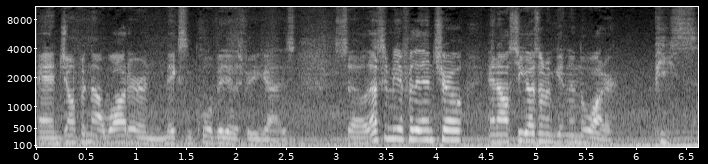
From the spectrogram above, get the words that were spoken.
and jump in that water and make some cool videos for you guys. So that's gonna be it for the intro and I'll see you guys when I'm getting in the water. Peace.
